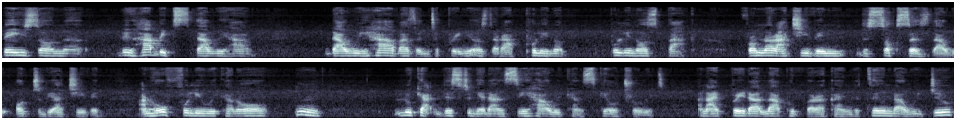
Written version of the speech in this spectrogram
based on uh, the habits that we have that we have as entrepreneurs that are pulling up, pulling us back from not achieving the success that we ought to be achieving. And hopefully we can all hmm, look at this together and see how we can scale through it. And I pray that Allah put barakah in the thing that we do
